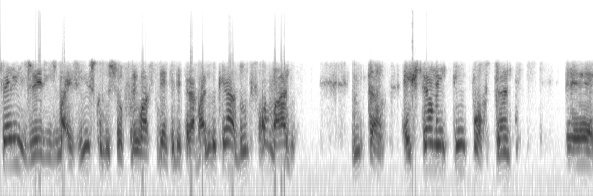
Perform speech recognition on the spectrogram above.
seis vezes mais risco de sofrer um acidente de trabalho do que um adulto formado. Então, é extremamente importante é,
